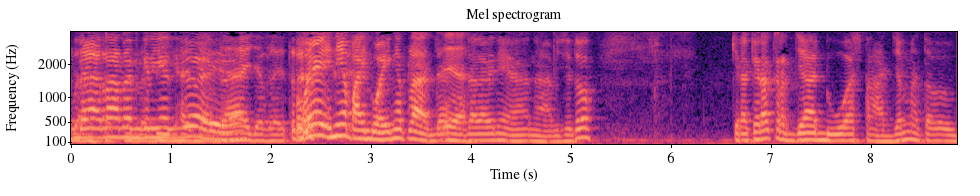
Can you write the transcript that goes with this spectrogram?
darah dan keringat gue. ya. Pokoknya ini yang paling gue inget lah da- Iya. dalam ini ya. Nah habis itu kira-kira kerja dua setengah jam atau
